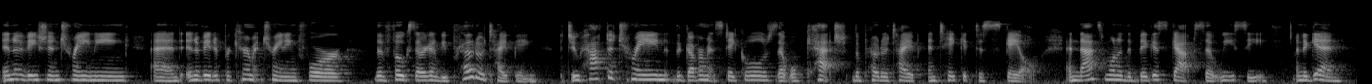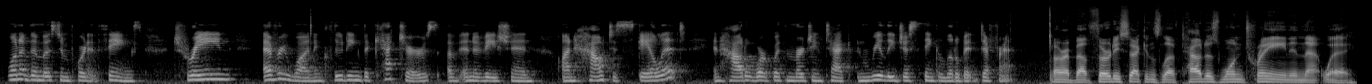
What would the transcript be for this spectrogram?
innovation training and innovative procurement training for the folks that are going to be prototyping, but you have to train the government stakeholders that will catch the prototype and take it to scale. And that's one of the biggest gaps that we see. And again, one of the most important things train everyone, including the catchers of innovation, on how to scale it and how to work with emerging tech and really just think a little bit different. All right, about 30 seconds left. How does one train in that way?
